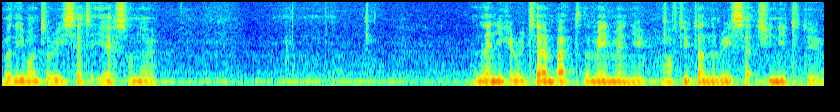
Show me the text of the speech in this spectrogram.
whether you want to reset it yes or no. And then you can return back to the main menu after you've done the resets you need to do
